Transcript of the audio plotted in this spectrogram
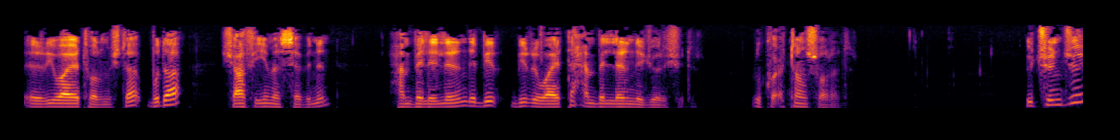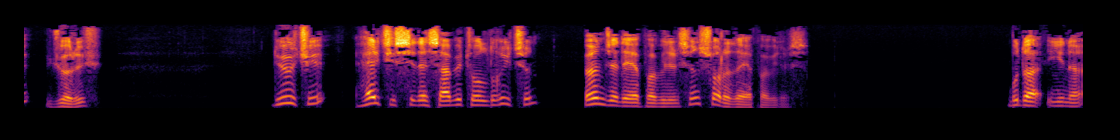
e, rivayet olmuş da bu da Şafii mezhebinin Hanbelilerin de bir, bir rivayette Hanbelilerin de görüşüdür. Rükû'tan sonradır. Üçüncü görüş diyor ki her ikisi de sabit olduğu için önce de yapabilirsin sonra da yapabilirsin. Bu da yine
